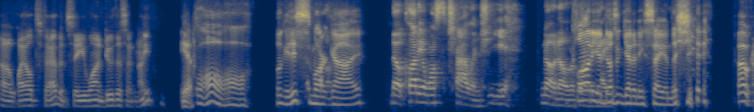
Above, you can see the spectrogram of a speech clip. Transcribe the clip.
a wild stab and say you want to do this at night. Yes. Oh, look at this smart guy. No, Claudia wants to challenge. Yeah. No, no. Claudia doesn't get any say in this shit. Okay.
